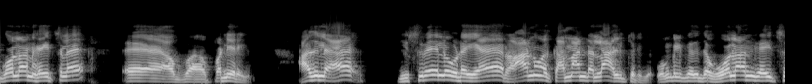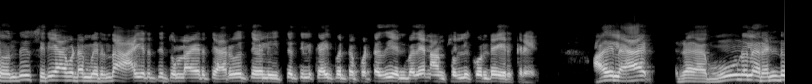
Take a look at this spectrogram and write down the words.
கோலான் ஹைட்ஸில் பண்ணியிருக்கு அதில் இஸ்ரேலுடைய இராணுவ கமாண்டெல்லாம் அழிச்சிருக்கு. உங்களுக்கு இந்த கோலான் கைட்ஸ் வந்து சிரியாவிடம் இருந்து ஆயிரத்தி தொள்ளாயிரத்தி அறுபத்தேழு யுத்தத்தில் கைப்பற்றப்பட்டது என்பதை நான் சொல்லிக்கொண்டே இருக்கிறேன். அதில் மூணுல ரெண்டு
